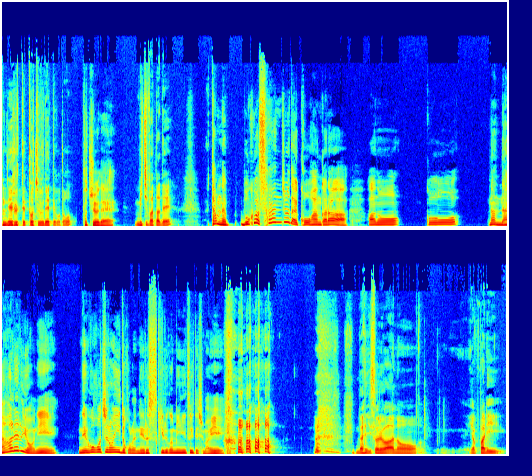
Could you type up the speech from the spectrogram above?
うん。寝るって途中でってこと？途中で。道端で？多分ね、僕は30代後半から、あの、こう、なん、流れるように、寝心地のいいところで寝るスキルが身についてしまい、何それはあの、やっぱり、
